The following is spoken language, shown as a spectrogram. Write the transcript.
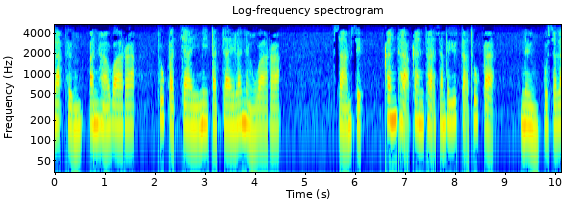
ละถึง ปัญหาวาระ ทุกปัจจัยมีปัจจัยละหนึ่งวาระสามสิบคันถะคันถะสัมปยุตตะทุกะหนึ่งกุศล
